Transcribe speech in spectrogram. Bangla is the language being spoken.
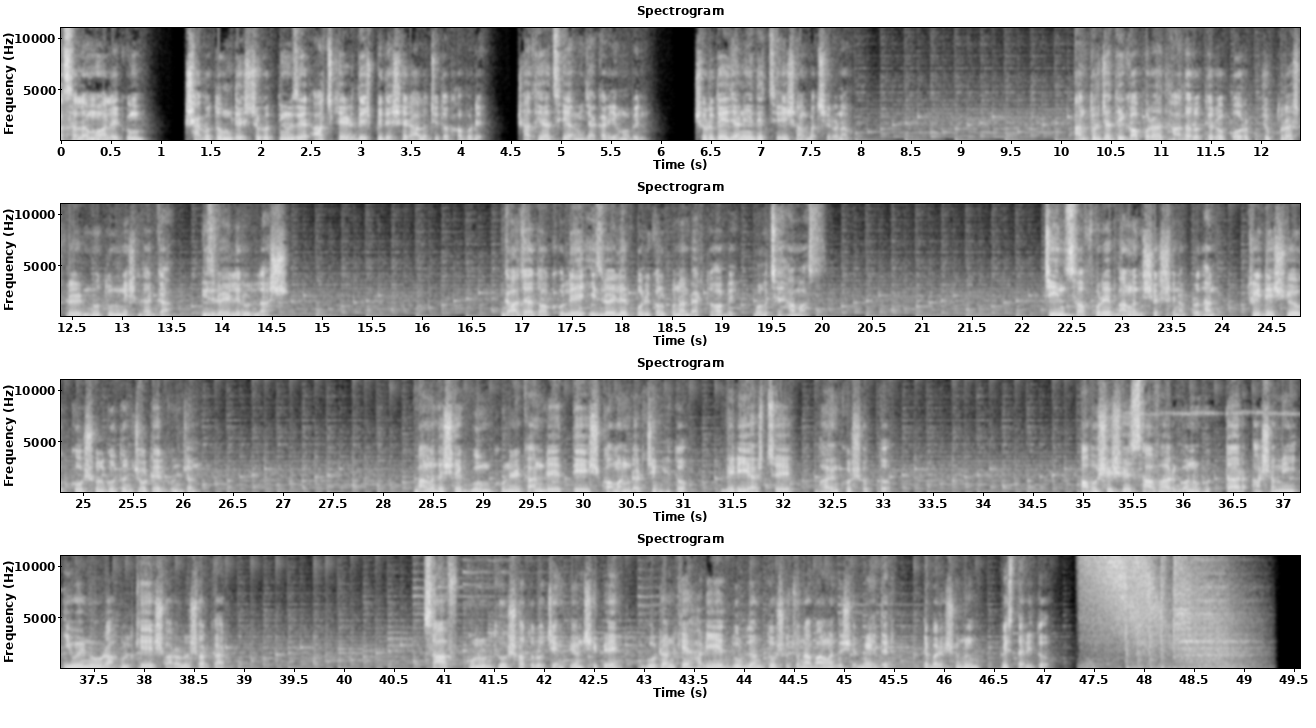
আসসালামু আলাইকুম। স্বাগতম দেশজগৎ নিউজের আজকের দেশ বিদেশের আলোচিত খবরে। সাথে আছি আমি জাকারিয়া মুবিন। শুরুতেই জানিয়ে দিচ্ছি সংবাদ শিরোনাম। আন্তর্জাতিক অপরাধ আদালতের ওপর যুক্তরাষ্ট্রের নতুন নিষেধাজ্ঞা, ইসরায়েলের উল্লাস। গাজা দখলে ইসরায়েলের পরিকল্পনা ব্যর্থ হবে, বলেছে হামাস। চীন সফরে বাংলাদেশের সেনাপ্রধান, ত্রিদেশীয় কৌশলগত জোটের গুঞ্জন। বাংলাদেশে গুম, খুনের কাণ্ডে তেইশ কমান্ডার চিহ্নিত। বেরিয়ে আসছে ভয়ঙ্কর সত্য। অবশেষে সাভার গণহত্যার আসামি ইউএনও রাহুলকে সরালো সরকার। সাফ অনূর্ধ্ব সতেরো চ্যাম্পিয়নশিপে ভুটানকে হারিয়ে দুর্দান্ত সূচনা বাংলাদেশের মেয়েদের। এবারে শুনুন বিস্তারিত।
